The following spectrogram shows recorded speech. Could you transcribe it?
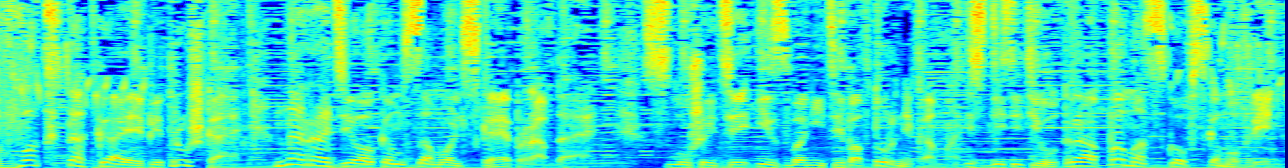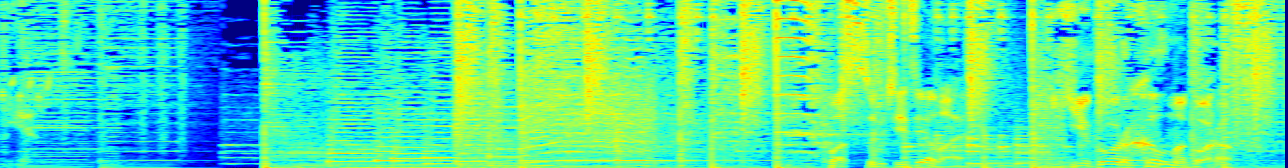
Вот такая петрушка на радио «Комсомольская правда». Слушайте и звоните по вторникам с 10 утра по московскому времени. По сути дела, Егор Холмогоров.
